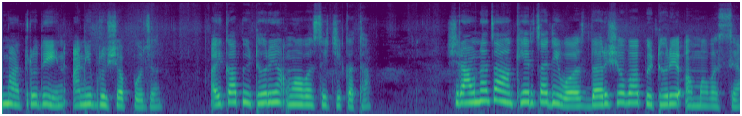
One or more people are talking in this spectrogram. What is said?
मातृदिन आणि वृषभपूजन. ऐका पिठोरी अमावस्येची कथा. श्रावणाचा अखेरचा दिवस दर्शवा पिठोरी अमावस्या.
